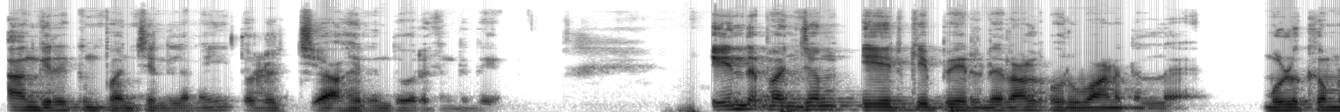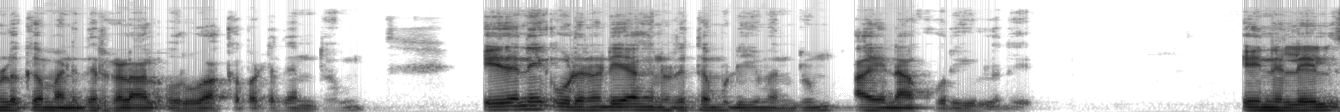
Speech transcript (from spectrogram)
அங்கிருக்கும் பஞ்ச நிலைமை தொடர்ச்சியாக இருந்து வருகின்றது. இந்த பஞ்சம் இயற்கை பேரிடரால் உருவானதல்ல. முழுக்க முழுக்க மனிதர்களால் உருவாக்கப்பட்டது என்றும் இதனை உடனடியாக நிறுத்த முடியும் என்றும் ஐநா கூறியுள்ளது. இந்நிலையில்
